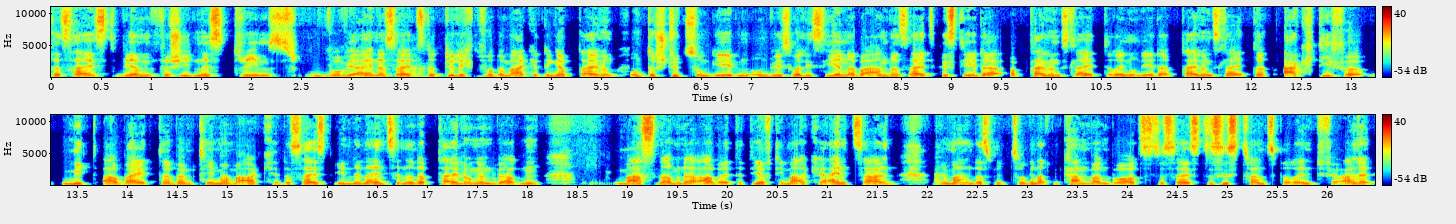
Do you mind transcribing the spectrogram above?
Das heißt, wir haben verschiedene Streams, wo wir einerseits natürlich von der Marketingabteilung Unterstützung geben und visualisieren, aber andererseits ist jeder Abteilungsleiterin und jeder Abteilungsleiter aktiver Mitarbeiter beim Thema Marke. Das heißt, in den einzelnen Abteilungen werden Maßnahmen erarbeitet, die auf die Marke einzahlen. Wir machen das mit sogenannten Kanban-Boards. Das heißt, das ist transparent für alle.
